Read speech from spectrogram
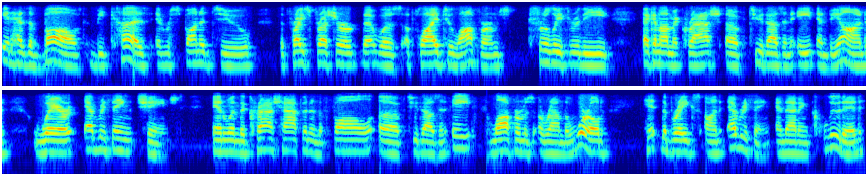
It has evolved because it responded to the price pressure that was applied to law firms truly through the economic crash of 2008 and beyond, where everything changed. And when the crash happened in the fall of 2008, law firms around the world hit the brakes on everything, and that included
